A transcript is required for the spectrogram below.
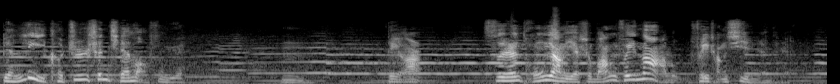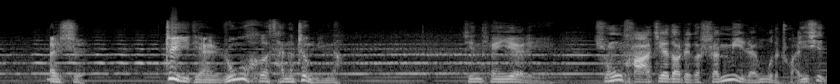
便立刻只身前往赴约。嗯，第二，此人同样也是王妃纳鲁非常信任的人。恩师，这一点如何才能证明呢？今天夜里，琼塔接到这个神秘人物的传信，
